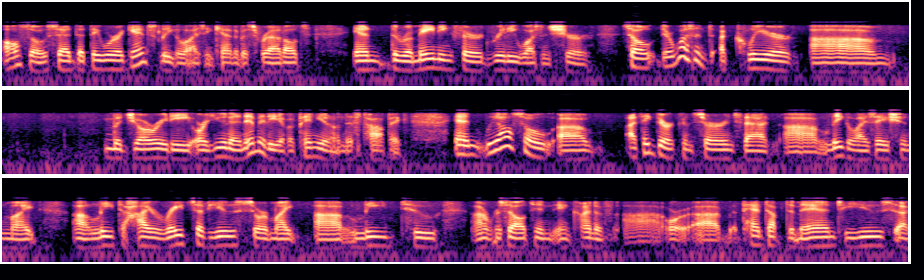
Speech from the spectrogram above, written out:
also said that they were against legalizing cannabis for adults and the remaining third really wasn't sure. So there wasn't a clear um, majority or unanimity of opinion on this topic. And we also, uh, I think there are concerns that uh, legalization might uh, lead to higher rates of use or might uh, lead to uh, result in, in kind of uh, or uh, pent up demand to use uh,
